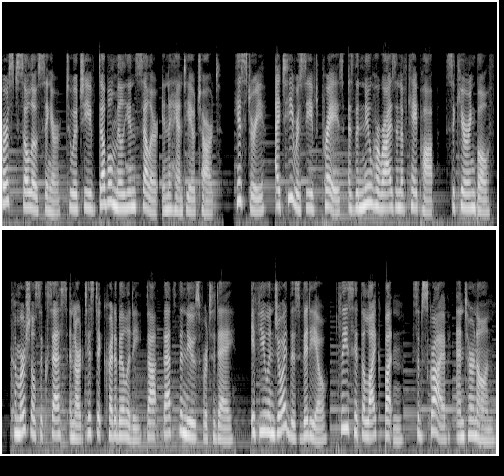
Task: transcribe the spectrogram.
first solo singer to achieve double million seller in the Hanteo chart. History, IT received praise as the new horizon of K-pop, securing both commercial success and artistic credibility. That's the news for today. If you enjoyed this video, please hit the like button, subscribe, and turn on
